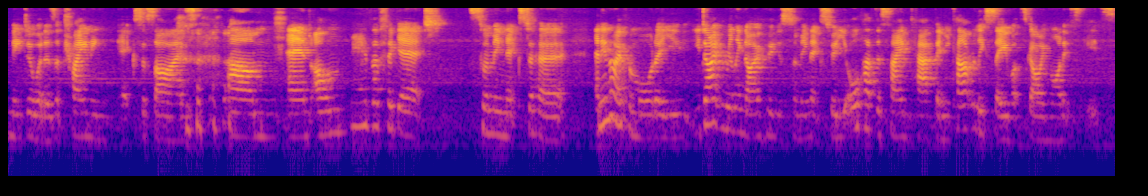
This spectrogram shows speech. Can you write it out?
me do it as a training exercise. um, and I'll never forget swimming next to her. And in open water, you, you don't really know who you're swimming next to. You all have the same cap and you can't really see what's going on. It's, it's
